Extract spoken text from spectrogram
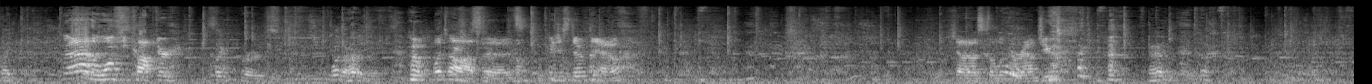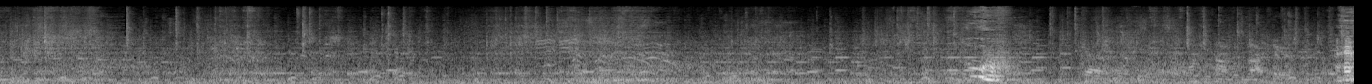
like ah, the wonky copter. it's like birds. What are they? what are birds? We just don't know. Shout outs to look around you. Oh.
